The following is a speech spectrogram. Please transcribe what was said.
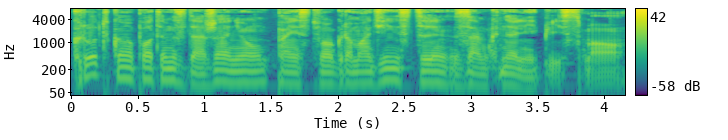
Krótko po tym zdarzeniu państwo gromadzińscy zamknęli pismo.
